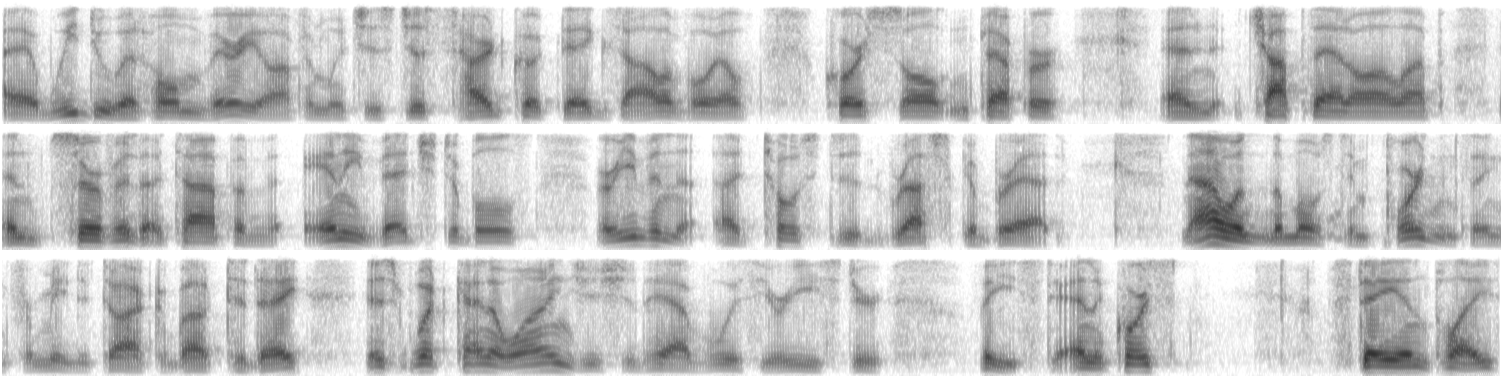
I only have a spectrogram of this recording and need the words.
I, we do at home very often, which is just hard cooked eggs, olive oil, coarse salt and pepper, and chop that all up and serve it atop of any vegetables or even a toasted rusk of bread. Now, the most important thing for me to talk about today is what kind of wines you should have with your Easter feast. And of course, stay in place,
